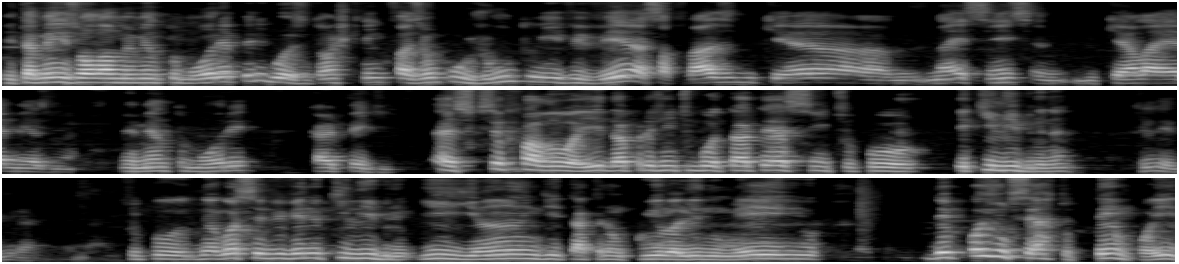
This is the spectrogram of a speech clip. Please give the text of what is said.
e também isolar o memento mori é perigoso. Então acho que tem que fazer um conjunto e viver essa frase do que é na essência do que ela é mesmo. Memento mori, carpe diem. É isso que você falou aí, dá pra gente botar até assim, tipo, equilíbrio, né? Equilíbrio. É tipo, o negócio é viver no equilíbrio. Yi Yang tá tranquilo ali no meio. Depois de um certo tempo aí,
